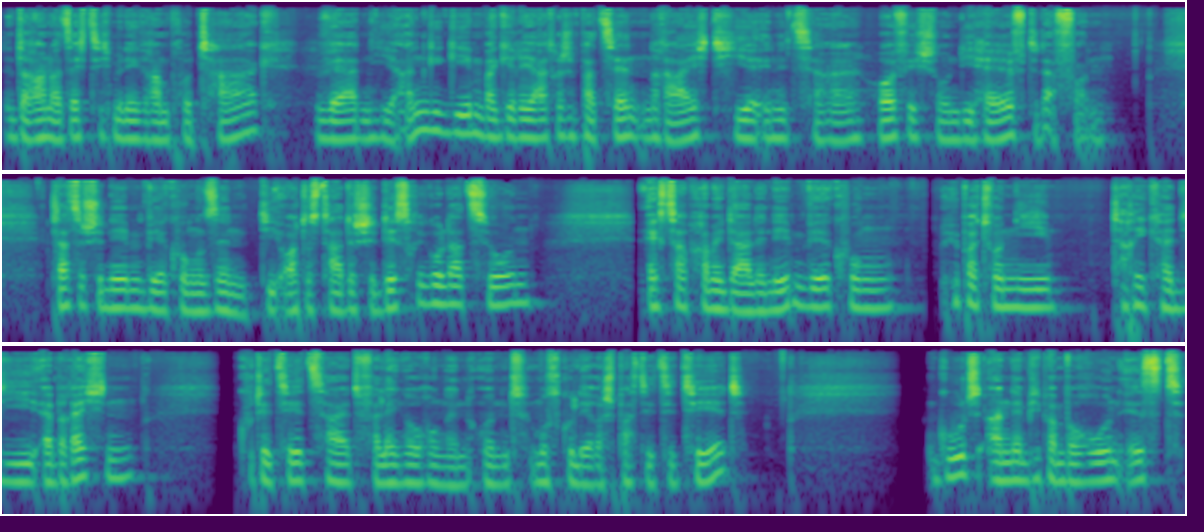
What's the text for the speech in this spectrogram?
360 Milligramm pro Tag werden hier angegeben. Bei geriatrischen Patienten reicht hier initial häufig schon die Hälfte davon. Klassische Nebenwirkungen sind die orthostatische Dysregulation, extrapyramidale Nebenwirkungen, Hypertonie, Tachykardie, Erbrechen, QTC-Zeit, Verlängerungen und muskuläre Spastizität. Gut an dem Pipamperon ist,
